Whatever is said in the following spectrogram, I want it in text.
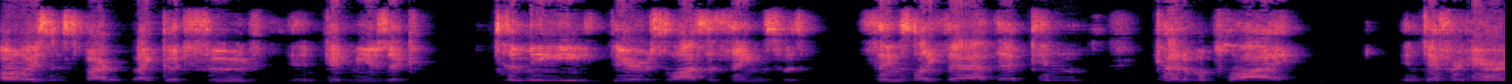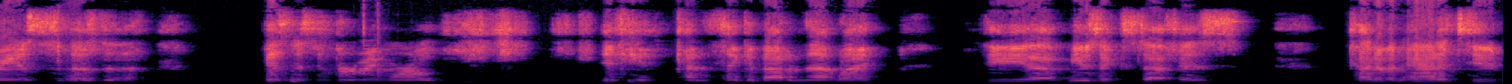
always inspired by good food and good music. To me, there's lots of things with things like that that can kind of apply in different areas of the business and brewing world, if you kind of think about them that way. The uh, music stuff is kind of an attitude,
